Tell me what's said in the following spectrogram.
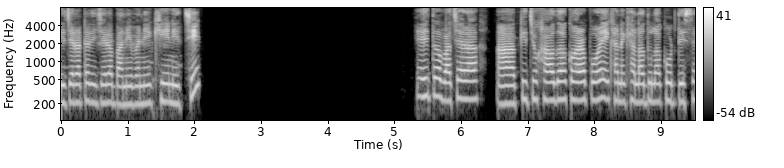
নিজেরাটা নিজেরা বানিয়ে বানিয়ে খেয়ে নিচ্ছি। এই তো বাচ্চারা আহ কিছু খাওয়া দাওয়া করার পরে এখানে খেলাধুলা করতেছে,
